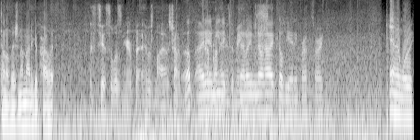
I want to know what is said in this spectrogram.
Tunnel vision, I'm not a good pilot. TS, it wasn't your bet. It was mine. I was trying to. Oh, I didn't run mean it to. me. I don't even know how I killed you, Annie Pro. Sorry. Yeah, don't worry.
